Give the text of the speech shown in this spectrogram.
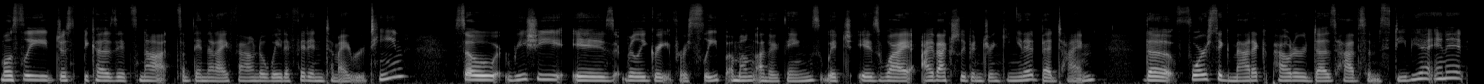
mostly just because it's not something that I found a way to fit into my routine. So, reishi is really great for sleep, among other things, which is why I've actually been drinking it at bedtime. The Four Sigmatic powder does have some stevia in it,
